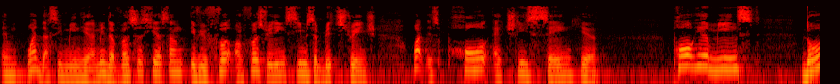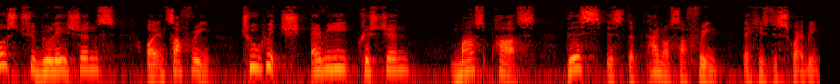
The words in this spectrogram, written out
And what does he mean here? I mean, the verses here, if you on first reading, seems a bit strange. What is Paul actually saying here? Paul here means those tribulations or and suffering through which every Christian must pass. This is the kind of suffering that he's describing.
